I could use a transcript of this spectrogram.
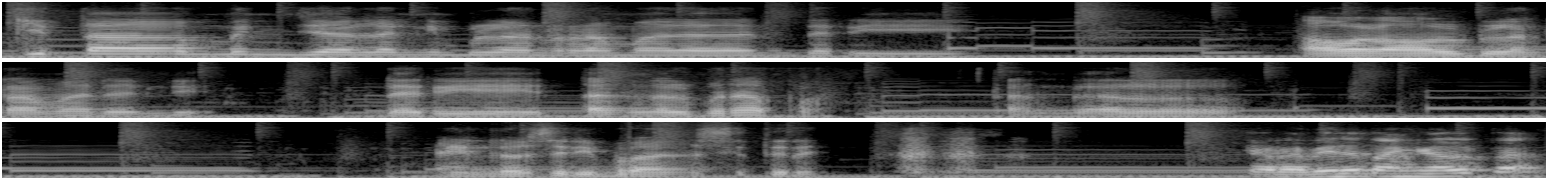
kita menjalani bulan Ramadan dari awal-awal bulan Ramadan di dari tanggal berapa? Tanggal Eh, nggak usah dibahas itu deh. Karena beda tanggal tak?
